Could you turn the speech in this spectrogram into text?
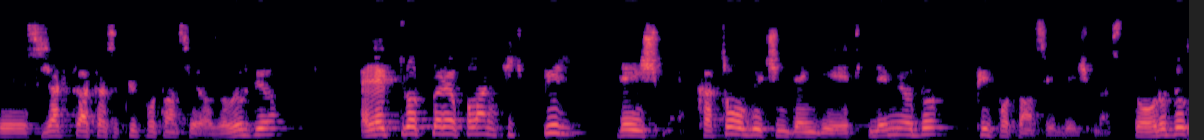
e, sıcaklık artarsa pil potansiyeli azalır diyor. Elektrotlara yapılan hiçbir değişme katı olduğu için dengeyi etkilemiyordu. Pil potansiyeli değişmez. Doğrudur.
